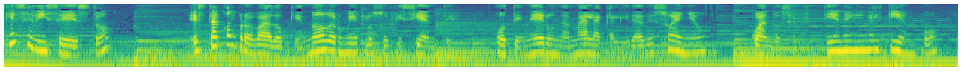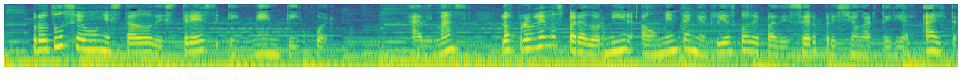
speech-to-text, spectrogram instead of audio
¿Por qué se dice esto? Está comprobado que no dormir lo suficiente o tener una mala calidad de sueño, cuando se mantienen en el tiempo, produce un estado de estrés en mente y cuerpo. Además, los problemas para dormir aumentan el riesgo de padecer presión arterial alta,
